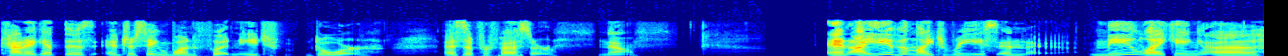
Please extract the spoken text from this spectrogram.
kind of get this interesting one foot in each door as a professor now. And I even liked Rhys, and me liking a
